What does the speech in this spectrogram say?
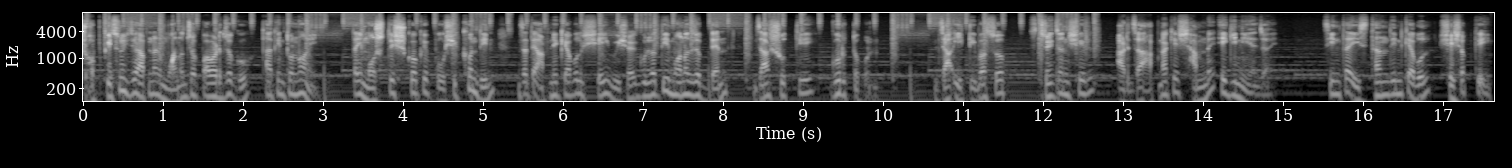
সবকিছুই যে আপনার মনোযোগ পাওয়ার যোগ্য, তা কিন্তু নয়। তাই মস্তিষ্ককে প্রশিক্ষণ দিন, যাতে আপনি কেবল সেই বিষয়গুলোতেই মনোযোগ দেন, যা সত্যি গুরুত্বপূর্ণ। যা ইতিবাচক, সৃজনশীল, আর যা আপনাকে সামনে এগিয়ে নিয়ে যায়। চিন্তায় স্থান দিন কেবল সেসবকেই।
